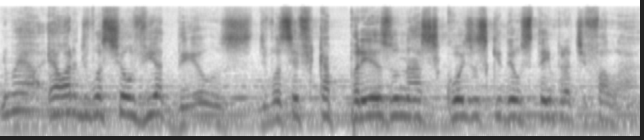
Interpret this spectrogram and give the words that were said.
Não é, é hora de você ouvir a Deus, de você ficar preso nas coisas que Deus tem para te falar.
